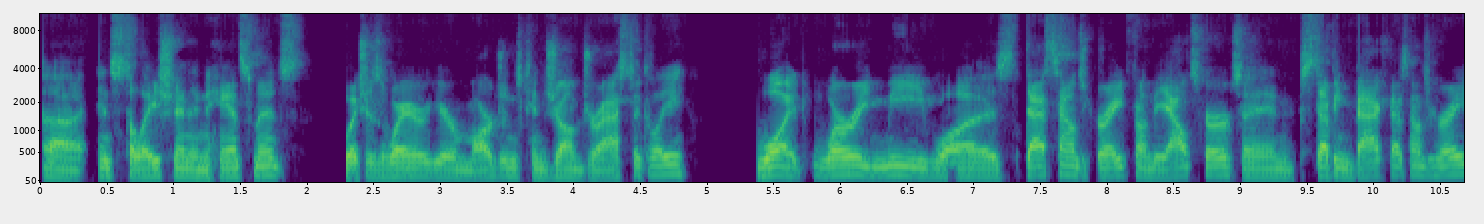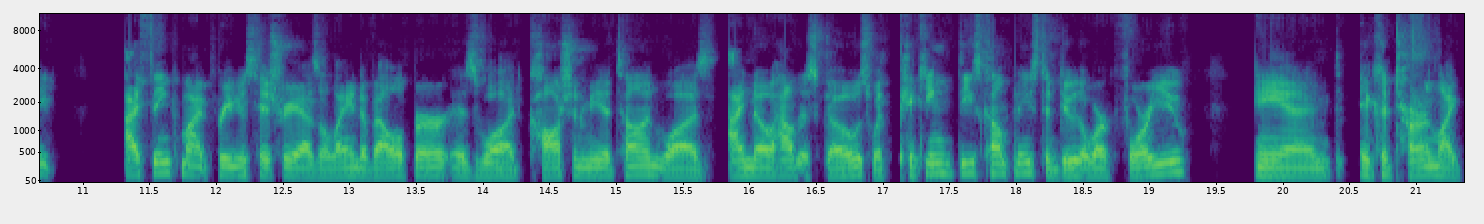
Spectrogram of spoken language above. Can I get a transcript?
uh, installation enhancements, which is where your margins can jump drastically. What worried me was that sounds great from the outskirts and stepping back, that sounds great. I think my previous history as a land developer is what cautioned me a ton was I know how this goes with picking these companies to do the work for you and it could turn like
